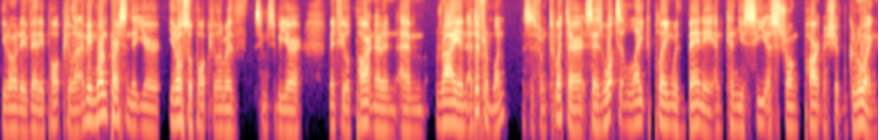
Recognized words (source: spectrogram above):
you're already very popular. I mean, one person that you're you're also popular with seems to be your midfield partner, and um, Ryan, a different one, this is from Twitter. It says, What's it like playing with Benny? And can you see a strong partnership growing?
